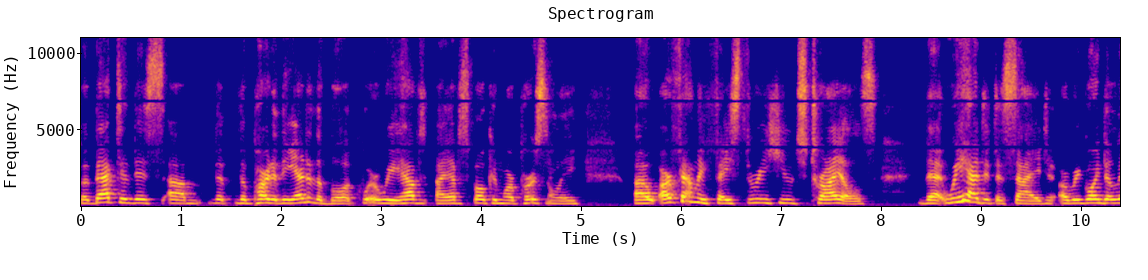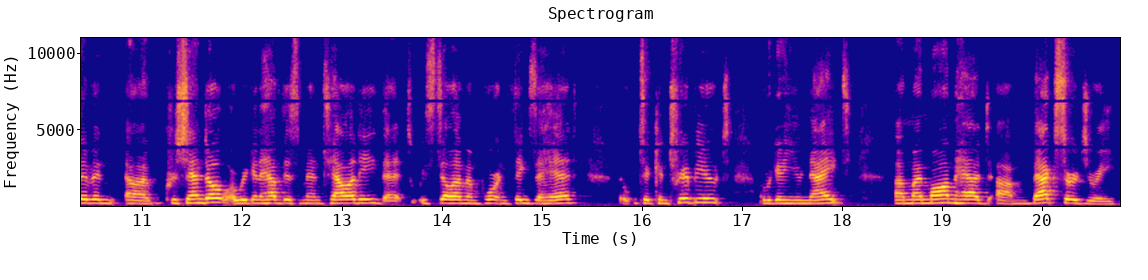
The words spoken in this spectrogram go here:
but back to this um, the, the part of the end of the book where we have i have spoken more personally uh, our family faced three huge trials that we had to decide are we going to live in uh, crescendo? Are we going to have this mentality that we still have important things ahead to contribute? Are we going to unite? Uh, my mom had um, back surgery.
